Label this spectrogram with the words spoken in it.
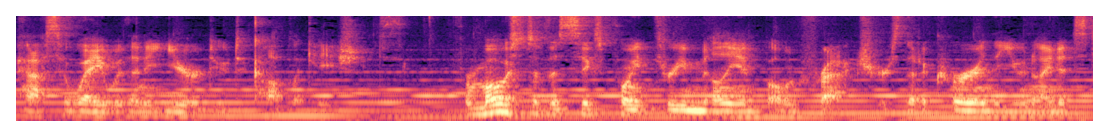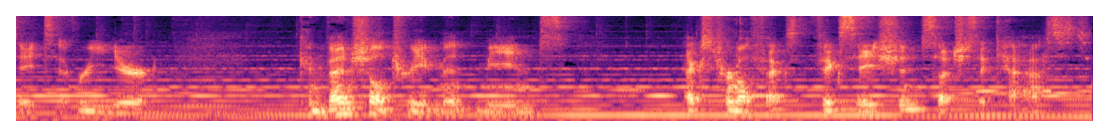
pass away within a year due to complications. For most of the 6.3 million bone fractures that occur in the United States every year, Conventional treatment means external fix fixation, such as a cast,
